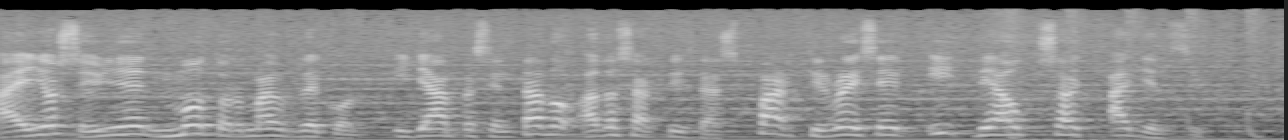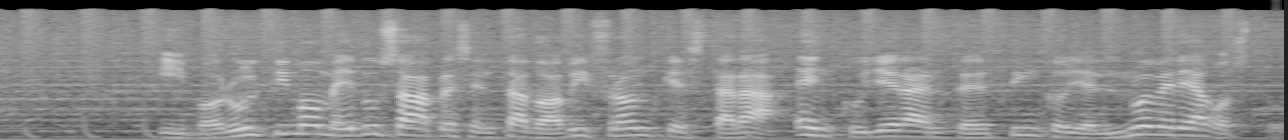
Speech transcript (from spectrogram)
A ellos se unen Motor Mouth Record y ya han presentado a dos artistas, Party Racer y The Outside Agency. Y por último, Medusa ha presentado a Bifront que estará en Cullera entre el 5 y el 9 de agosto.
